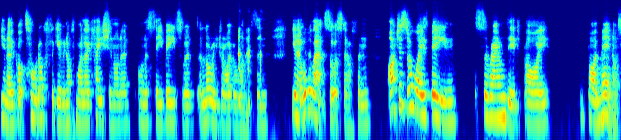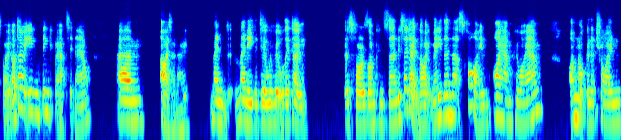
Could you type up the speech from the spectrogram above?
you know, got told off for giving off my location on a on a CB to a, a lorry driver once, and you know all that sort of stuff. And I've just always been surrounded by by men. I suppose I don't even think about it now. Um, I don't know. Men men either deal with it or they don't. As far as I'm concerned, if they don't like me, then that's fine. I am who I am. I'm not going to try and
